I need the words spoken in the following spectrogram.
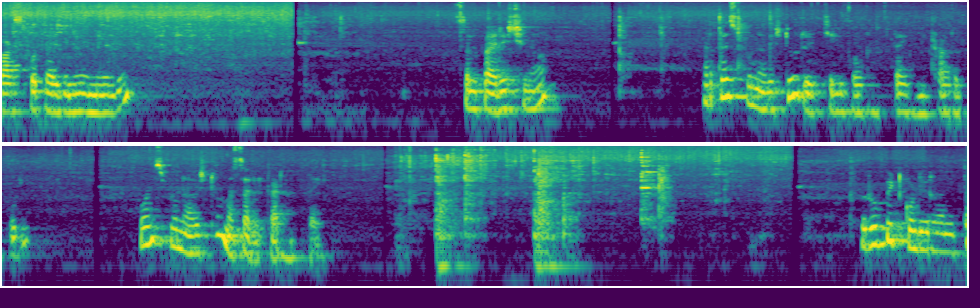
ಬಾಡಿಸ್ಕೊತಾ ಇದ್ದೀನಿ ಎಣ್ಣೆಯಲ್ಲಿ. ಸ್ವಲ್ಪ ಅರಿಶಿನ ಅರ್ಧ ಸ್ಪೂನ್ ಆದಷ್ಟು ರೆಡ್ ಚಿಲ್ಲಿ ಪೌಡ್ರ್ ಹಾಕ್ತಾಯಿದ್ದೀನಿ ಖಾರದ ಪುಡಿ. ಒಂದು ಸ್ಪೂನ್ ಆದಷ್ಟು ಮಸಾಲೆ ಖಾರ ಹಾಕ್ತಾಯಿದ್ದೀನಿ ರುಬ್ಬಿಟ್ಕೊಂಡಿರುವಂಥ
